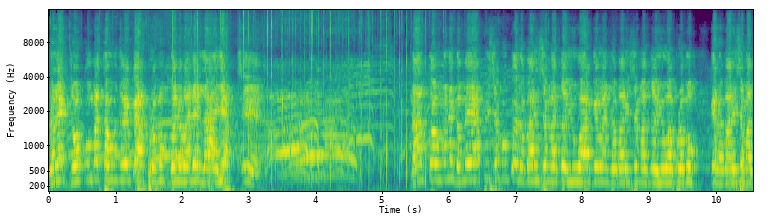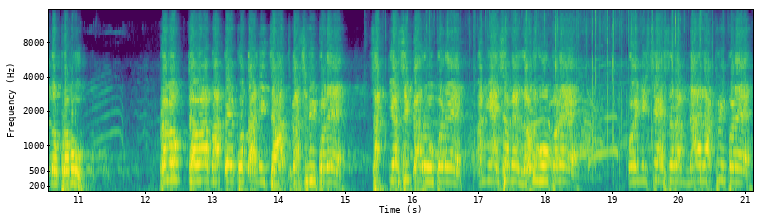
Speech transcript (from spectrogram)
દરેક જોકોમાં થવું જોઈએ કે આ પ્રમુખ બનવાને લાયક છે. નામ તો મને ગમે આપી શકું કે રબારી સમાજનો યુવા આગેવાન, રબારી સમાજનો યુવા પ્રમુખ કે રબારી સમાજનો પ્રમુખ. પ્રમુખ થવા માટે પોતાની જાત ઘસવી પડે. સત્ય સ્વીકારવું પડે, અન્યાય સામે લડવું પડે. કોઈની શરમ ના રાખવી પડે.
